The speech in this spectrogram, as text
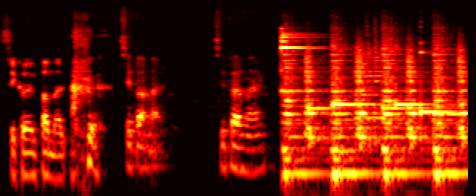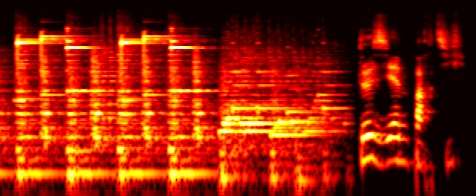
c'est quand même pas mal. c'est pas mal. C'est pas mal. Deuxième partie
